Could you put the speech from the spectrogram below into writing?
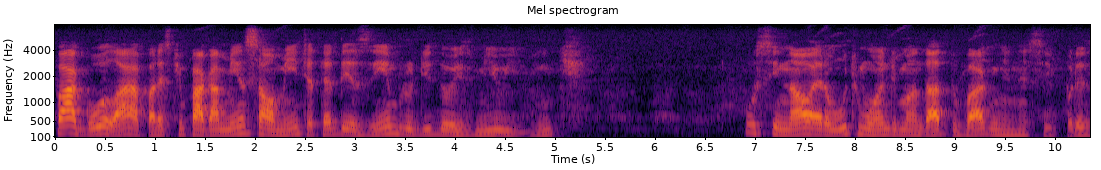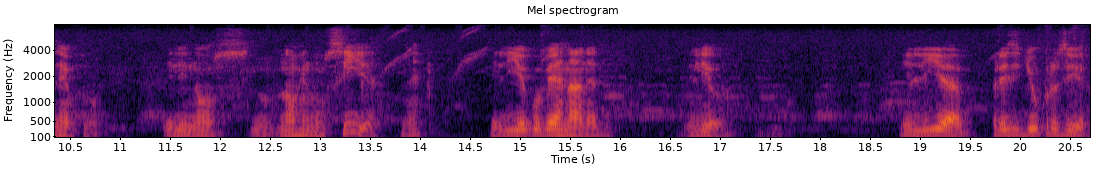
pagou lá, parece que tinha que pagar mensalmente até dezembro de 2020. O sinal era o último ano de mandato do Wagner, né? Se, por exemplo, ele não, não renuncia, né? Ele ia governar, né? Ele, ele ia presidir o Cruzeiro.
